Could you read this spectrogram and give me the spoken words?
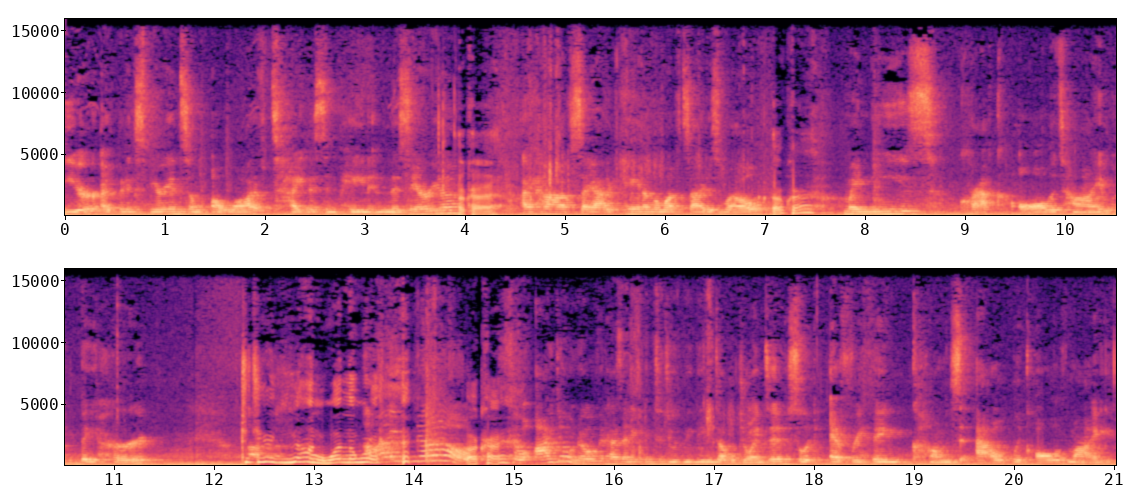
year, I've been experiencing a lot of tightness and pain in this area. Okay. I have sciatic pain on the left side as well. Okay. My knees crack all the time. They hurt. Dude, you're young. What in the world? I know. Okay. So I don't know if it has anything to do with me being double jointed. So like everything comes out, like all of my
